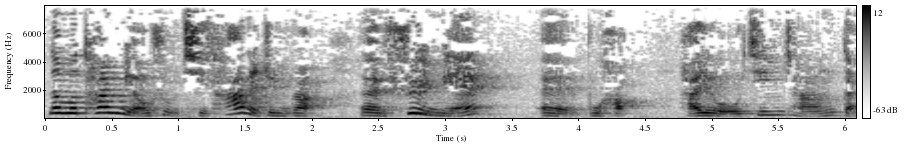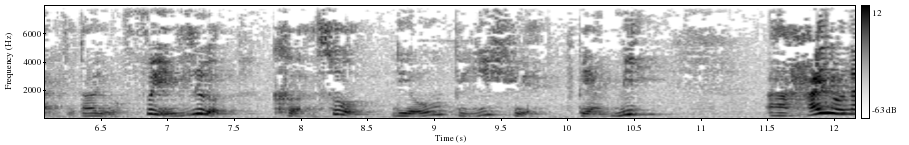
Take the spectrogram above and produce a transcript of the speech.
那么他描述其他的症状，呃，睡眠，呃不好，还有经常感觉到有肺热、咳嗽、流鼻血、便秘，啊，还有呢，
